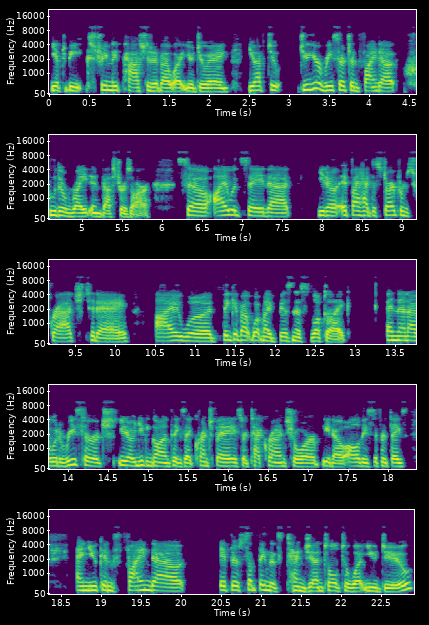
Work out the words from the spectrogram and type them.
You have to be extremely passionate about what you're doing. You have to do your research and find out who the right investors are. So I would say that, you know, if I had to start from scratch today, I would think about what my business looked like and then I would research, you know, you can go on things like Crunchbase or TechCrunch or, you know, all these different things. And you can find out if there's something that's tangential to what you do,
